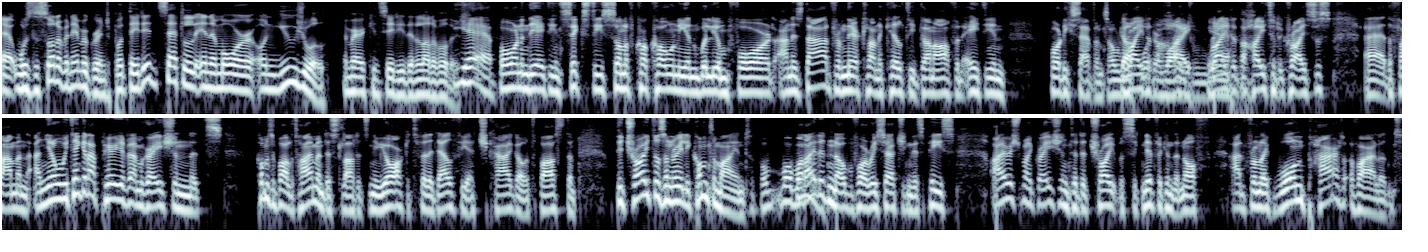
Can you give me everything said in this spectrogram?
uh, was the son of an immigrant, but they did settle in a more unusual American city than a lot of others. Yeah, born in the 1860s, son of Corkonian William Ford, and his dad from near Clonakilty had gone off in 1847. So God, right at the height, why. right Yeah. at the height of the crisis, uh, the famine. And you know, we think of that period of emigration. It's comes up all the time in this slot. It's New York, it's Philadelphia, it's Chicago, it's Boston. Detroit doesn't really come to mind. But what, what I hmm. didn't know before researching this piece, Irish migration to Detroit was significant enough, and from like one part of Ireland,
